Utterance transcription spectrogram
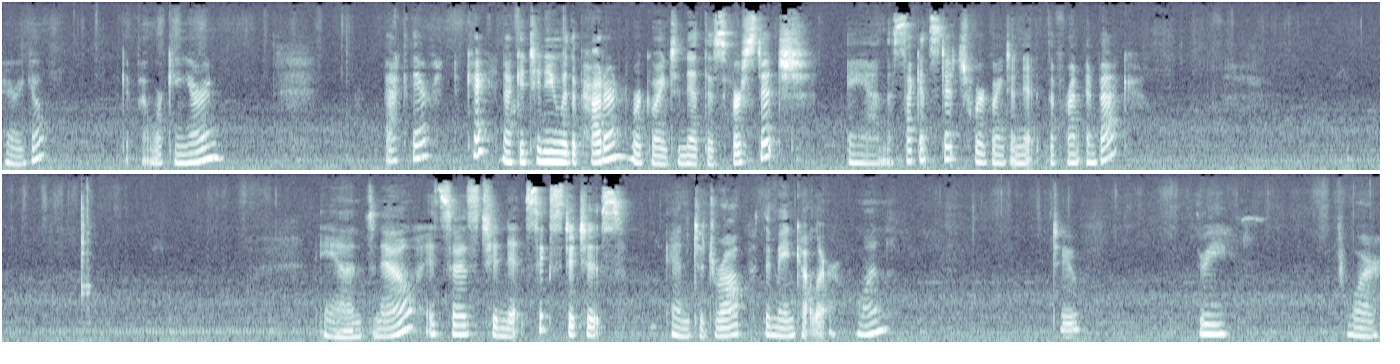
Here we go. Get my working yarn back there. Okay, now continuing with the pattern, we're going to knit this first stitch and the second stitch, we're going to knit the front and back. And now it says to knit six stitches and to drop the main color. One, two, three, four,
